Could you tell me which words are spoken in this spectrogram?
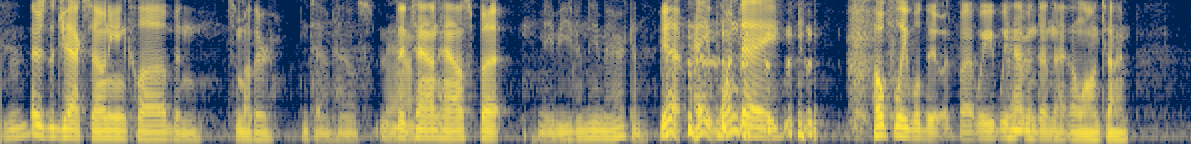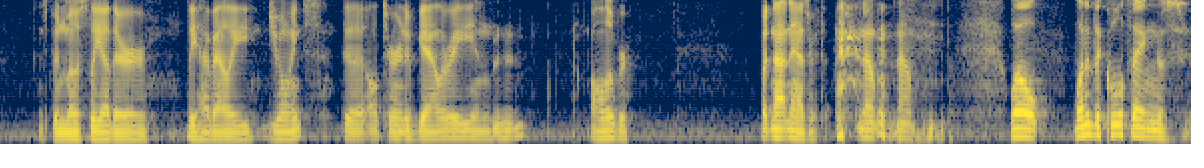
Mhm. There's the Jacksonian Club and some other, In Townhouse. Yeah. the Townhouse, but Maybe even the American. yeah, hey, one day, hopefully we'll do it, but we, we haven't done that in a long time. It's been mostly other Lehigh Valley joints, the alternative gallery, and Mhm. all over. But not Nazareth. no, no. Well, one of the cool things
